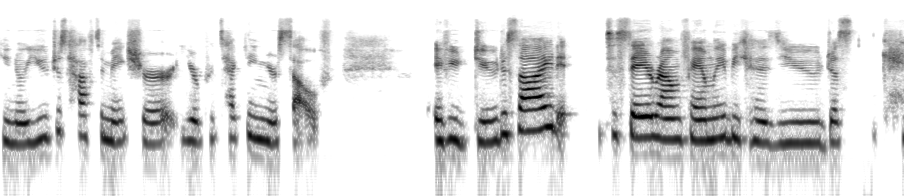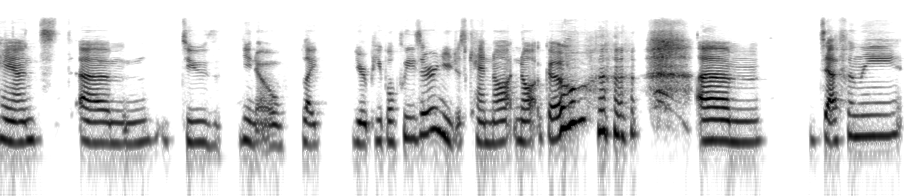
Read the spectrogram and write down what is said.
You know, you just have to make sure you're protecting yourself. If you do decide to stay around family because you just can't um, do, you know, like your people pleaser and you just cannot not go, um, definitely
